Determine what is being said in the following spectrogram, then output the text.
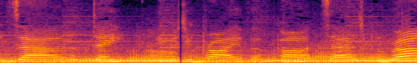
it's out of date. Use your private parts as piranha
